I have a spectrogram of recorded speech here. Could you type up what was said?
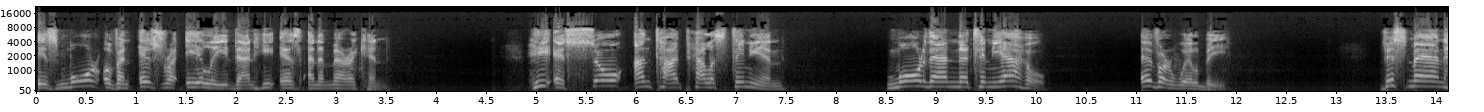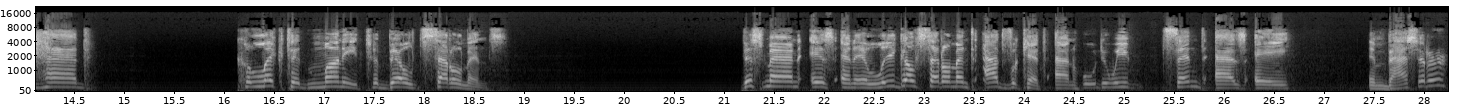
is more of an Israeli than he is an American. He is so anti Palestinian more than Netanyahu ever will be. This man had collected money to build settlements. This man is an illegal settlement advocate, and who do we send as a ambassador?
